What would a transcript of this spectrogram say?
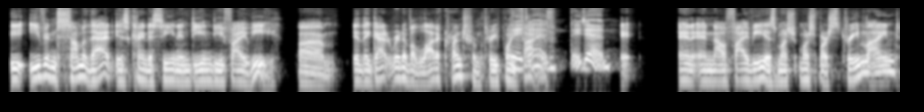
even some of that is kind of seen in D&D 5e um they got rid of a lot of crunch from 3.5. They 3.5 did. They did. and and now 5e is much much more streamlined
